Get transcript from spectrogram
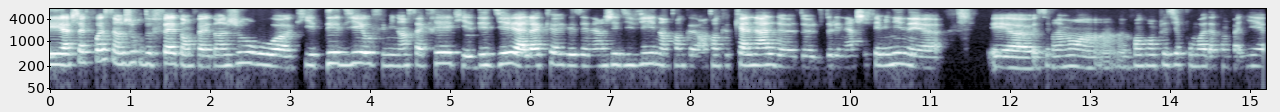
Et à chaque fois, c'est un jour de fête, en fait, un jour euh, qui est dédié au féminin sacré, qui est dédié à l'accueil des énergies divines en tant que, en tant que canal de, de, l'énergie féminine. Et, euh, euh, c'est vraiment un, grand, grand plaisir pour moi d'accompagner,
